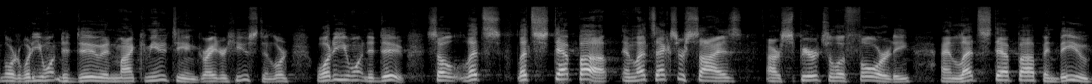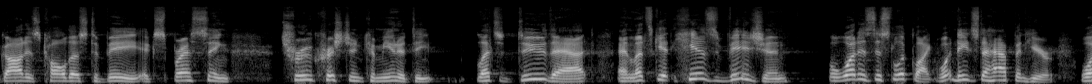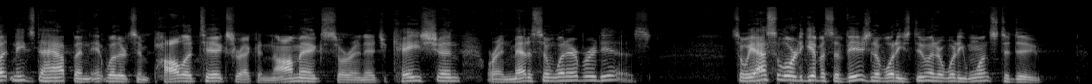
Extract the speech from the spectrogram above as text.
Lord, what do you want to do in my community in Greater Houston? Lord, what do you want to do? So let's let's step up and let's exercise our spiritual authority and let's step up and be who God has called us to be, expressing true Christian community. Let's do that and let's get his vision well, what does this look like? What needs to happen here? What needs to happen, whether it's in politics or economics or in education or in medicine, whatever it is? So we ask the Lord to give us a vision of what He's doing or what He wants to do.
